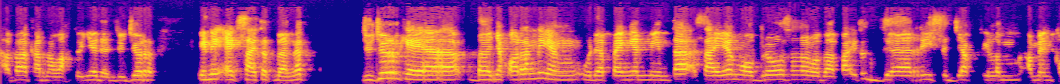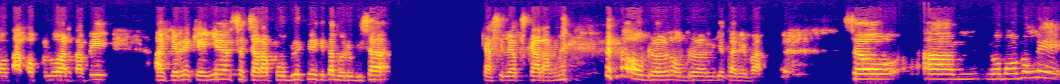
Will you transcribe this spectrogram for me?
apa? Karena waktunya dan jujur ini excited banget. Jujur kayak banyak orang nih yang udah pengen minta saya ngobrol sama Bapak itu dari sejak film Amen Cold Ahok keluar, tapi akhirnya kayaknya secara publik nih kita baru bisa kasih lihat sekarang obrolan-obrolan kita nih Pak. So um, ngomong-ngomong nih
